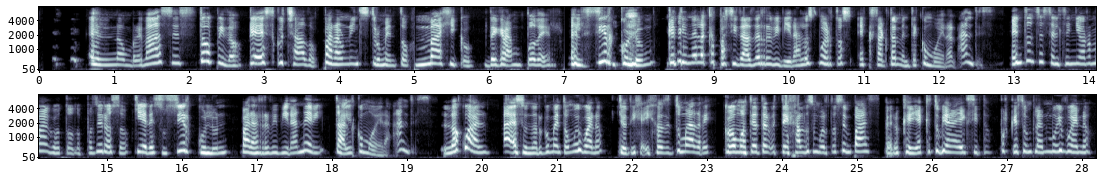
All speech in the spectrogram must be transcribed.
El nombre más estúpido que he escuchado para un instrumento mágico de gran poder. El Circulum, que tiene la capacidad de revivir a los muertos exactamente como eran antes. Entonces el señor mago todopoderoso quiere su Circulum para revivir a Nevi tal como era antes. Lo cual es un argumento muy bueno. Yo dije, hijo de tu madre, ¿cómo te, deja a los muertos en paz? Pero quería que tuviera éxito, porque es un plan muy bueno.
